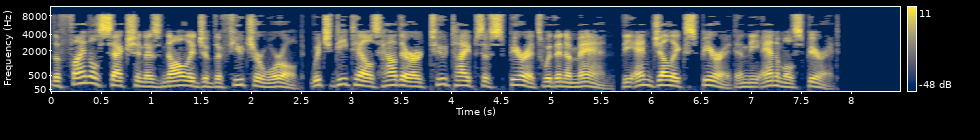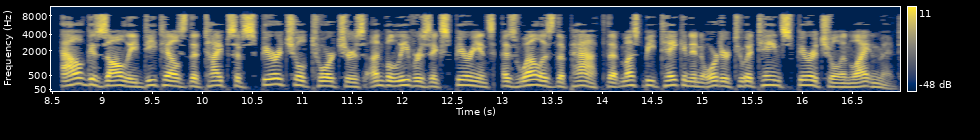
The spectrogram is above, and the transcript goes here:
The final section is knowledge of the future world, which details how there are two types of spirits within a man, the angelic spirit and the animal spirit. Al-Ghazali details the types of spiritual tortures unbelievers experience, as well as the path that must be taken in order to attain spiritual enlightenment.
